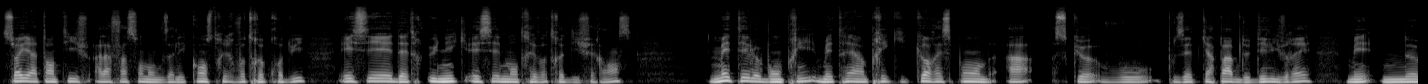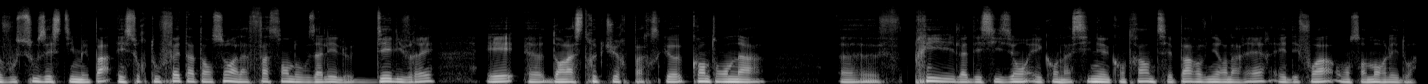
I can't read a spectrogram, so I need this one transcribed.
Soyez attentifs à la façon dont vous allez construire votre produit. Essayez d'être unique, essayez de montrer votre différence. Mettez le bon prix, mettez un prix qui corresponde à ce que vous, êtes capable de délivrer, mais ne vous sous-estimez pas et surtout faites attention à la façon dont vous allez le délivrer et euh, dans la structure parce que quand on a euh, pris la décision et qu'on a signé le contrat, on ne sait pas revenir en arrière et des fois on s'en mord les doigts.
